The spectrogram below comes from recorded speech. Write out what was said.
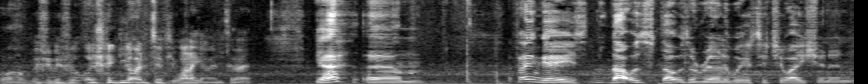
Well, if you, if you, if you can go into it if you want to go into it. yeah. Um, the thing is, that was that was a really weird situation, and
